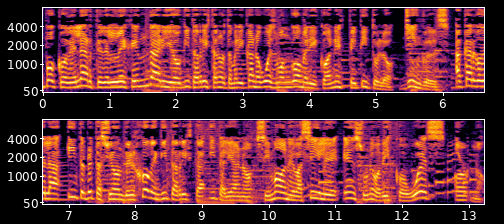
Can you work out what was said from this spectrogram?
Un poco del arte del legendario guitarrista norteamericano Wes Montgomery con este título, Jingles, a cargo de la interpretación del joven guitarrista italiano Simone Basile en su nuevo disco Wes or No.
